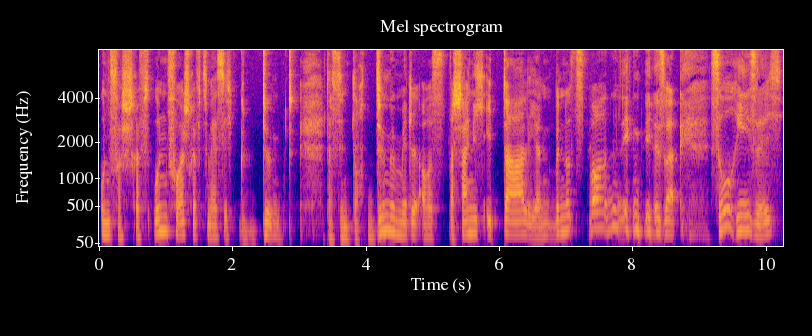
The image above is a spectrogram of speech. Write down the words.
unvorschriftsmäßig gedüngt. Das sind doch Düngemittel aus wahrscheinlich Italien benutzt worden. Irgendwie. Es war so riesig.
